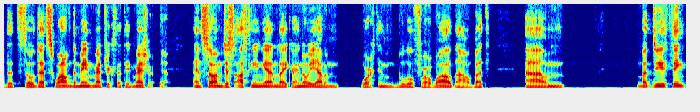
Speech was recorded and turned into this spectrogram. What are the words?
that so that's one of the main metrics that they measure. Yeah. And so I'm just asking again, like I know you haven't worked in Google for a while now, but um, but do you think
